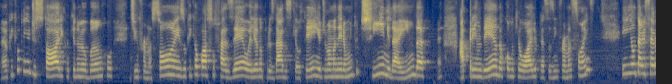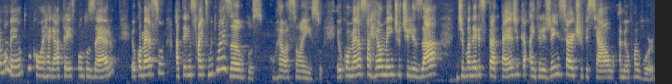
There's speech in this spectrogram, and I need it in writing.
Né? O que, que eu tenho de histórico aqui no meu banco de informações, o que, que eu posso fazer olhando para os dados que eu tenho de uma maneira muito tímida ainda, né? aprendendo como que eu olho para essas informações. E em um terceiro momento, com o RH 3.0, eu começo a ter insights muito mais amplos com relação a isso. Eu começo a realmente utilizar de maneira estratégica a inteligência artificial a meu favor.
